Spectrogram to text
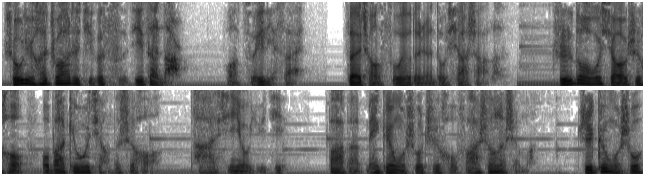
手里还抓着几个死鸡在那儿。往嘴里塞，在场所有的人都吓傻了。直到我小时候，我爸给我讲的时候，他还心有余悸。爸爸没跟我说之后发生了什么，只跟我说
